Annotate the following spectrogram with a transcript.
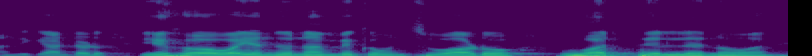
అందుకే అంటాడు యెహోవ ఎందు నమ్మిక ఉంచువాడు వర్ధిల్లెను అని.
